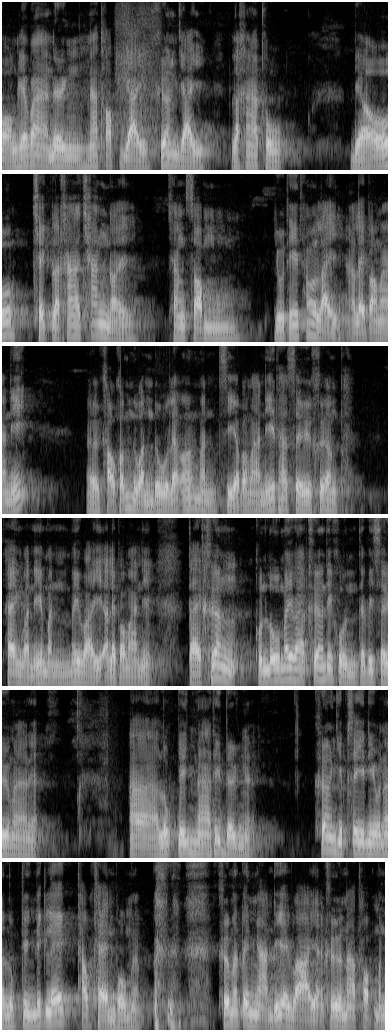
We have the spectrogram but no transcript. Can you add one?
มองแค่ว่าหนึ่งหน้าท็อปใหญ่เครื่องใหญ่ราคาถูก เดี๋ยวเช็คราคาช่างหน่อย ช่างซ่อมอยู่ที่เท่าไหร่อะไรประมาณนี้เออเขาคำนวณดูแล้วว่ามันเสียประมาณนี้ถ้าซื้อเครื่องแพพงกว่านี้มันไม่ไหวอะไรประมาณนี้ แต่เครื่องคุณรู้ไหมว่าเครื่องที่คุณจะไปซื้อมาเนี่ย อ่าลูกกิ้งนาที่ดึงอะเครื่องยิบซีนิ้วนะลูกกิ้งเล็ก ๆ เท่าแขนผมครับคือมันเป็นงาน DIY อะคือหน้าท็อปมัน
